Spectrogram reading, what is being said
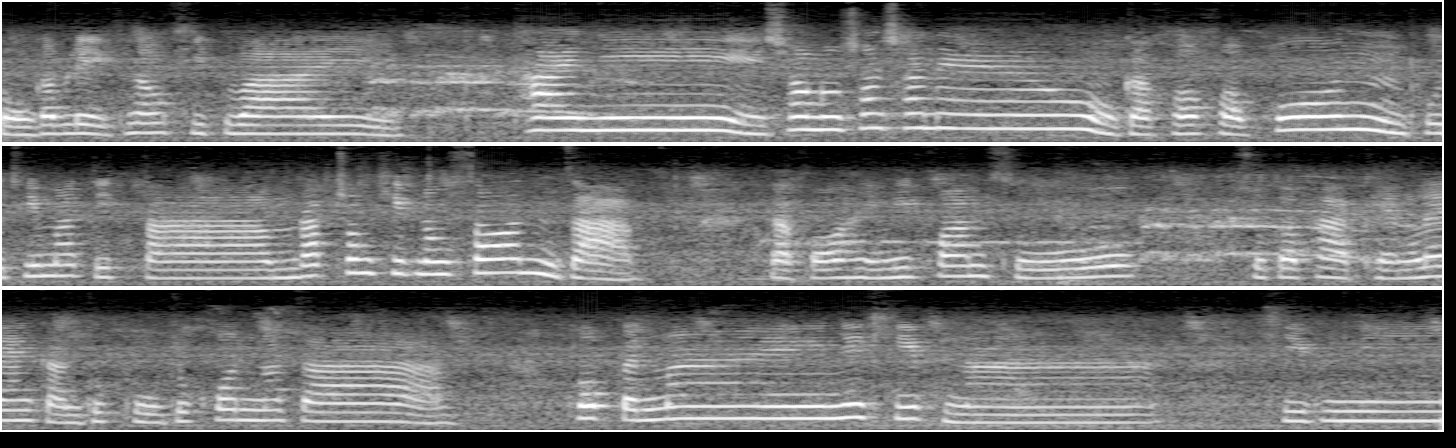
ตรงกับเลขที่เราคิดไว้ท้ายนี้ช่องน้องช่องชาแนลก็ขอขอบคุณผู้ที่มาติดตาม รับชมคลิปน้องซ่อนจากก็ขอให้มีความสุขสุขภาพแข็งแรงกันทุกผู้ทุกคนนะจ๊ะพบกันไหมในคลิปหน้าคลิปนี้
